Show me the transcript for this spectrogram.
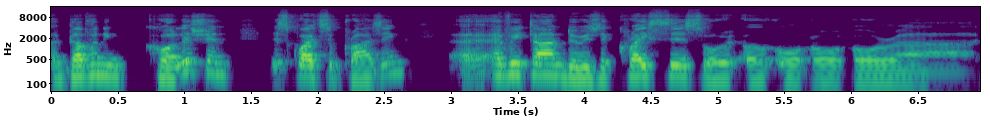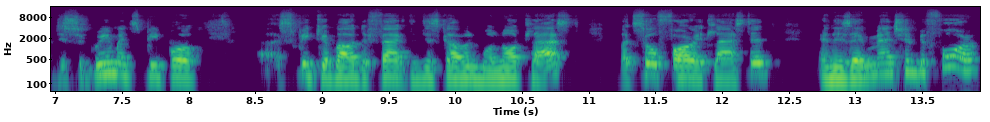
a governing coalition is quite surprising. Uh, every time there is a crisis or or, or, or uh, disagreements, people uh, speak about the fact that this government will not last. But so far, it lasted. And as I mentioned before,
